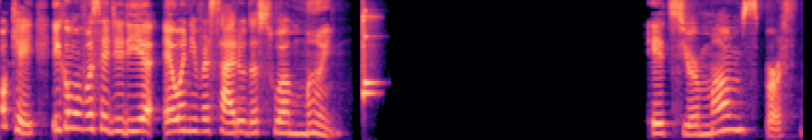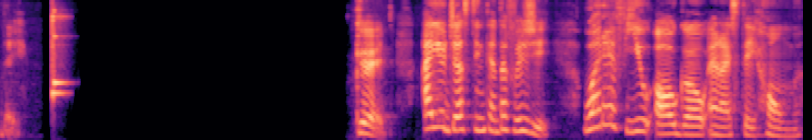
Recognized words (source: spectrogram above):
Ok, e como você diria, é o aniversário da sua mãe? It's your mom's birthday. Good. Aí o Justin tenta fugir. What if you all go and I stay home?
